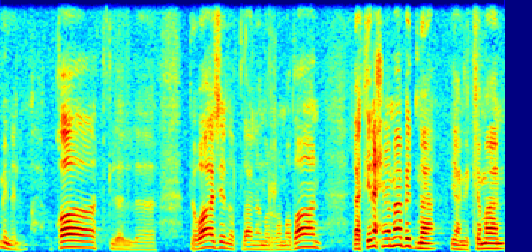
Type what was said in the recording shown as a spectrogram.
من المحروقات للدواجن طلعنا من رمضان. لكن إحنا ما بدنا يعني كمان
